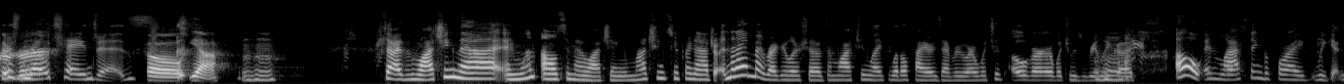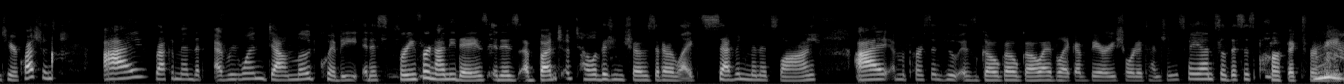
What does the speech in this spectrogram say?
there's no changes. So yeah, hmm So I've been watching that, and what else am I watching? I'm watching Supernatural, and then I have my regular shows. I'm watching like Little Fires Everywhere, which is over, which was really Mhm. good. Oh, and last thing before I we get into your questions, I recommend that everyone download Quibi. It is free for 90 days. It is a bunch of television shows that are like seven minutes long. I am a person who is go go go. I have like a very short attention span, so this is perfect for me. Mm.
